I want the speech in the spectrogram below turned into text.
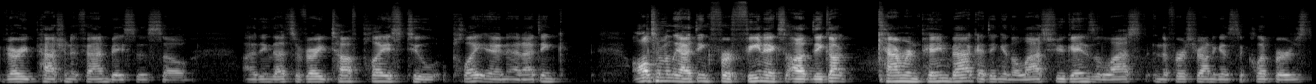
very passionate fan bases. So I think that's a very tough place to play in. And I think ultimately, I think for Phoenix, uh, they got Cameron Payne back. I think in the last few games the last in the first round against the Clippers.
